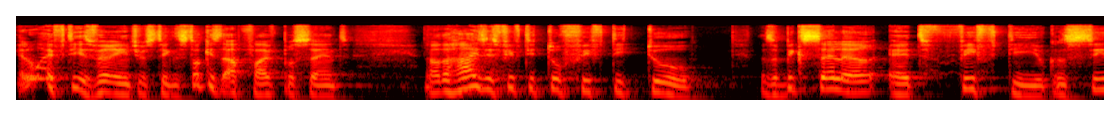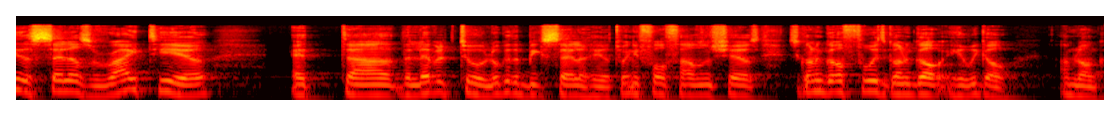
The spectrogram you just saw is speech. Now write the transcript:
LYFT is very interesting. The stock is up 5%. Now the highs is 52.52. There's a big seller at 50. You can see the sellers right here at uh, the level 2. Look at the big seller here, 24,000 shares. It's going to go through, it's going to go. Here we go. I'm long.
